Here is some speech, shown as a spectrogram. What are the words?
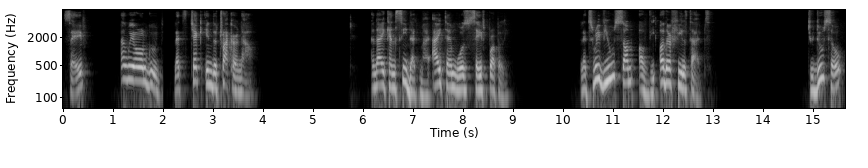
Save, and we are all good. Let's check in the tracker now. And I can see that my item was saved properly. Let's review some of the other field types. To do so,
